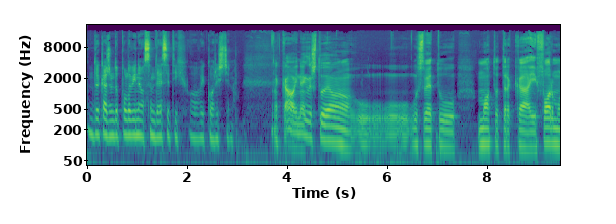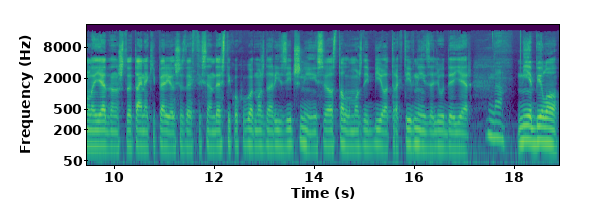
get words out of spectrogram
da kažem, do polovine 80-ih ovaj, korišćeno. Kao i negde što je ono u, u, u svetu mototrka i Formula 1, što je taj neki period 60-ih, 70-ih, koliko god možda rizičniji i sve ostalo, možda i bio atraktivniji za ljude, jer da. nije bilo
